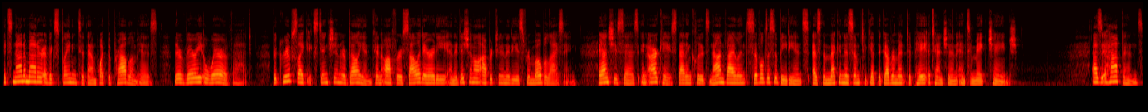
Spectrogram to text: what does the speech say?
It's not a matter of explaining to them what the problem is. They're very aware of that. But groups like Extinction Rebellion can offer solidarity and additional opportunities for mobilizing and she says, in our case, that includes nonviolent civil disobedience as the mechanism to get the government to pay attention and to make change. As it happens,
